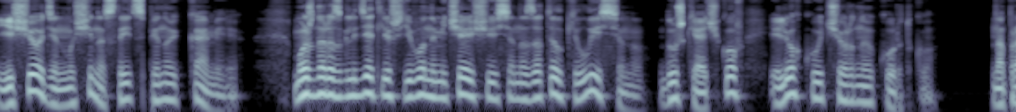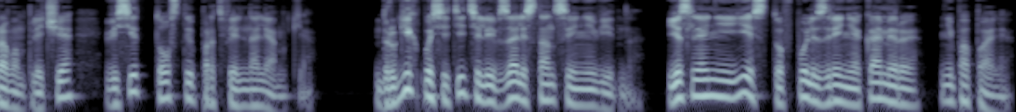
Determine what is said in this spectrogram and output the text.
Еще один мужчина стоит спиной к камере. Можно разглядеть лишь его намечающуюся на затылке лысину, дужки очков и легкую черную куртку. На правом плече висит толстый портфель на лямке. Других посетителей в зале станции не видно. Если они и есть, то в поле зрения камеры не попали.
